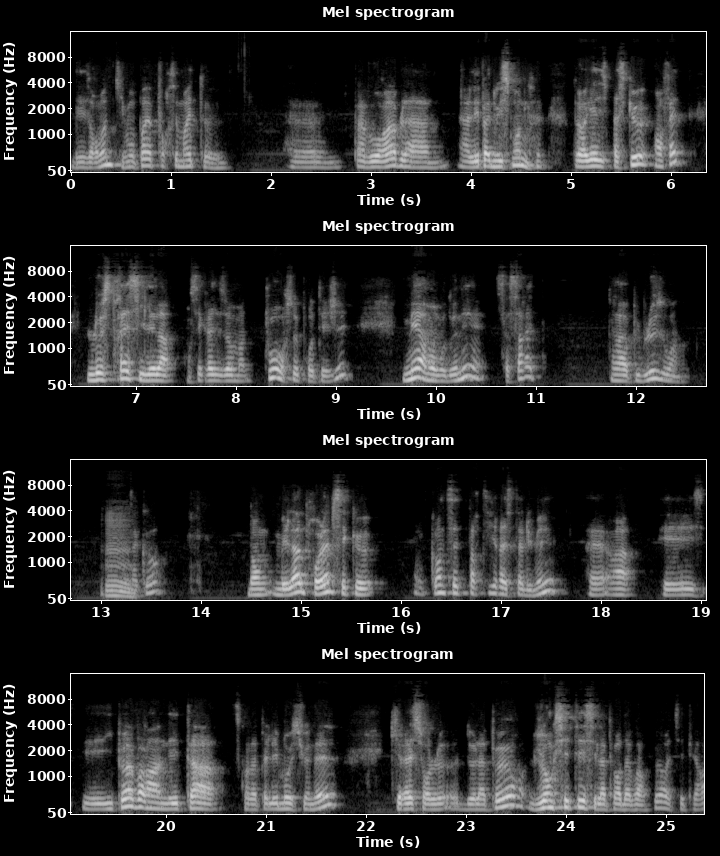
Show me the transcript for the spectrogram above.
des hormones qui vont pas forcément être favorables à, à l'épanouissement de, de l'organisme. Parce que, en fait, le stress, il est là. On sécrète des hormones pour se protéger, mais à un moment donné, ça s'arrête on n'a plus besoin. Hmm. D'accord? Donc, mais là, le problème, c'est que quand cette partie reste allumée, euh, voilà, et, il peut avoir un état, ce qu'on appelle émotionnel, qui reste sur le, de la peur. L'anxiété, c'est la peur d'avoir peur, etc.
